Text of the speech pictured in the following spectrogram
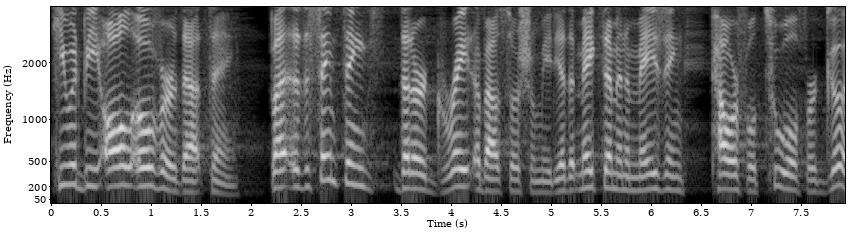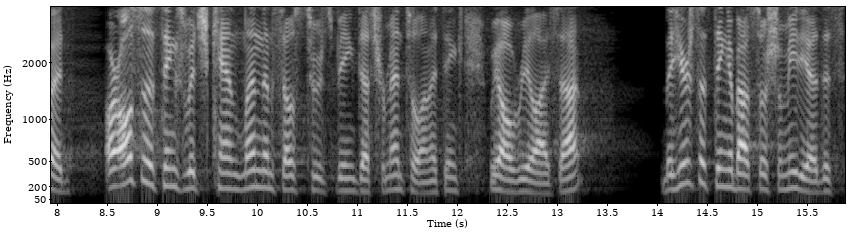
he would be all over that thing. But the same things that are great about social media, that make them an amazing, powerful tool for good, are also the things which can lend themselves to its being detrimental. And I think we all realize that. But here's the thing about social media that's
